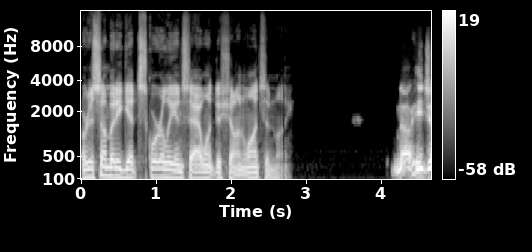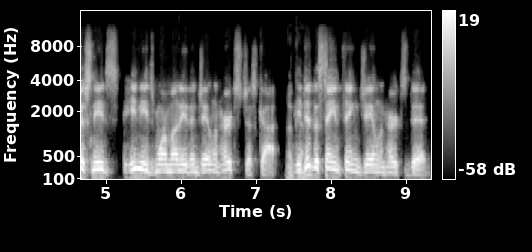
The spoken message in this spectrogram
or does somebody get squirrely and say I want Deshaun Watson money? No, he just needs he needs more money than Jalen Hurts just got. Okay. He did the same thing Jalen Hurts did,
